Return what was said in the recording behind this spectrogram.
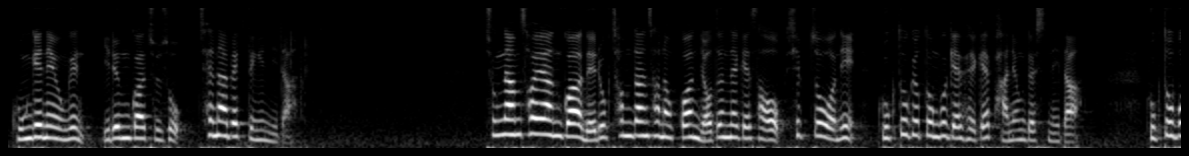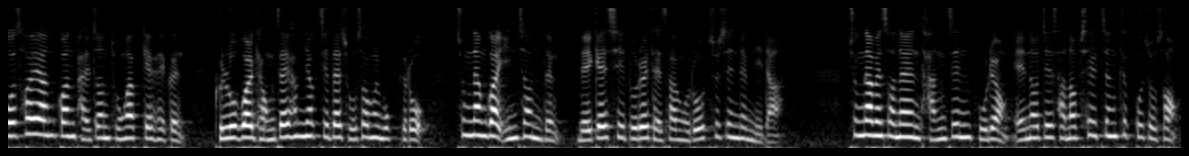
공개 내용은 이름과 주소, 체납액 등입니다. 충남 서해안과 내륙 첨단 산업권 84개 사업 10조 원이 국토교통부 계획에 반영됐습니다. 국토부 서해안권 발전 종합계획은 글로벌 경제협력지대 조성을 목표로 충남과 인천 등 4개 시도를 대상으로 추진됩니다. 충남에서는 당진, 보령, 에너지 산업 실증 특구 조성,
